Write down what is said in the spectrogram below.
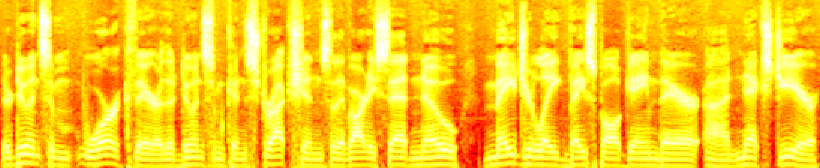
they're doing some work there. They're doing some construction, so they've already said no Major League Baseball game there uh, next year.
